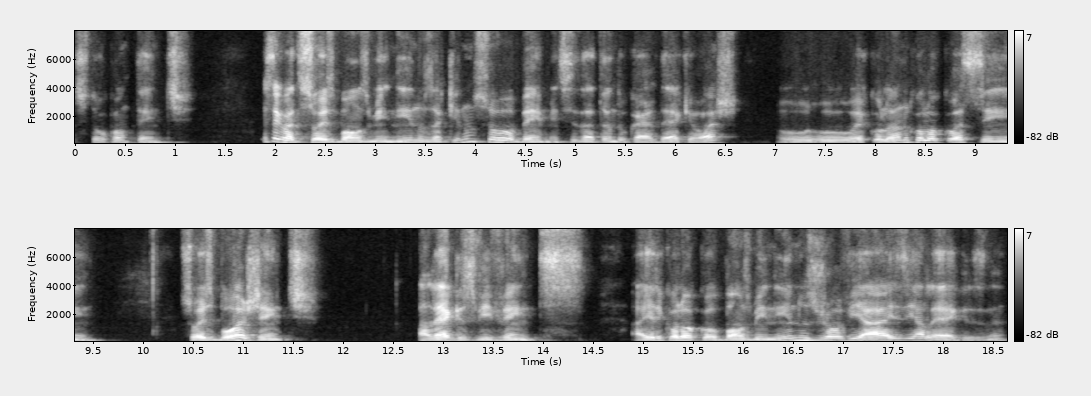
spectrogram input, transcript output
Estou contente. Esse negócio de sois bons meninos aqui não sou bem, se tratando do Kardec, eu acho. O, o Herculano colocou assim Sois boa gente, alegres viventes. Aí ele colocou bons meninos, joviais e alegres, né?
